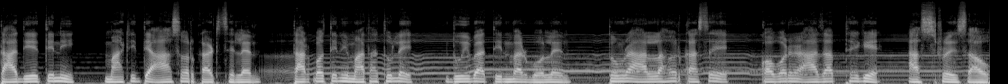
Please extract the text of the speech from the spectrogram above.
তা দিয়ে তিনি মাটিতে আসর কাটছিলেন। তারপর তিনি মাথা তুলে দুই বা তিনবার বলেন তোমরা আল্লাহর কাছে কবরের আজাব থেকে আশ্রয় চাও।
